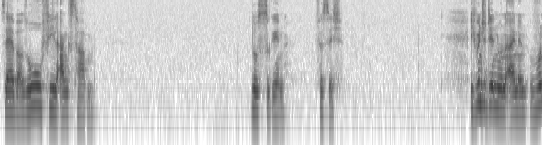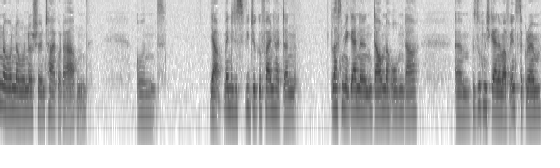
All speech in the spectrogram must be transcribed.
selber so viel Angst haben, loszugehen für sich. Ich wünsche dir nun einen wunder, wunder, wunderschönen Tag oder Abend. Und ja, wenn dir das Video gefallen hat, dann lass mir gerne einen Daumen nach oben da. Ähm, besuch mich gerne mal auf Instagram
